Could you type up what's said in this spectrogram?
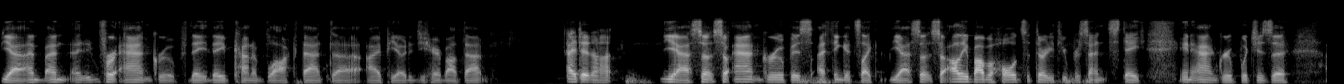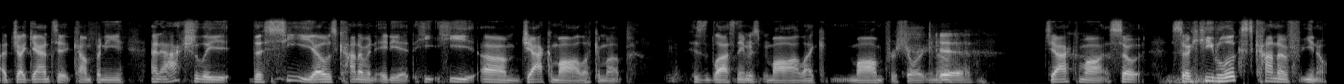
yeah, and, and and for Ant Group, they they kind of blocked that uh, IPO. Did you hear about that? I did not. Yeah, so so Ant Group is I think it's like yeah, so so Alibaba holds a 33% stake in Ant Group, which is a, a gigantic company. And actually the CEO is kind of an idiot. He he um Jack Ma, look him up. His last name is Ma, like mom for short, you know. Yeah. Jack Ma. So so he looks kind of, you know,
